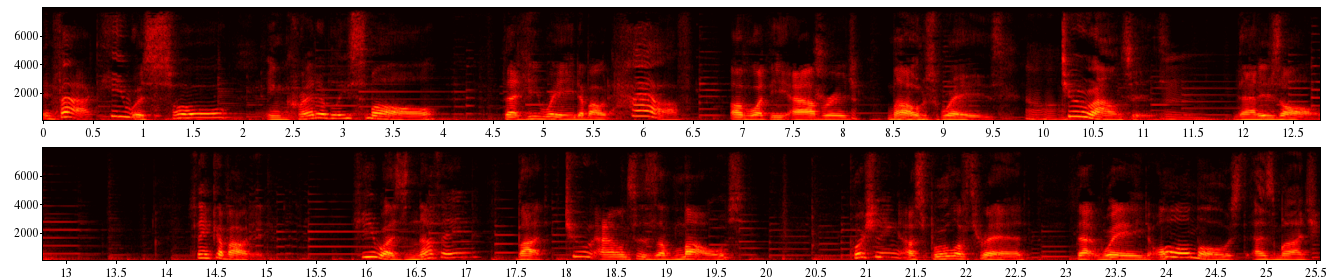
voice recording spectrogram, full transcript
In fact, he was so incredibly small that he weighed about half of what the average mouse weighs—two uh-huh. ounces. Mm. That is all. Think about it. He was nothing but two ounces of mouse pushing a spool of thread that weighed almost as much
